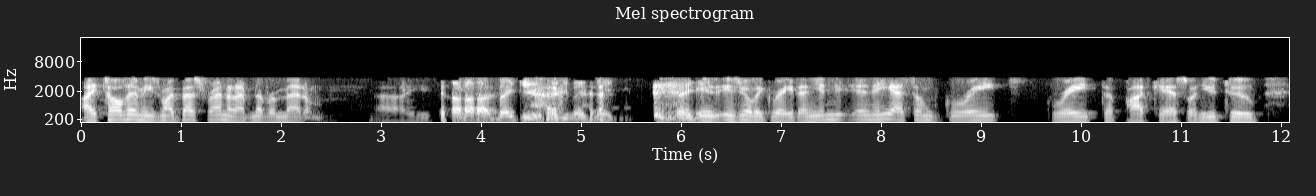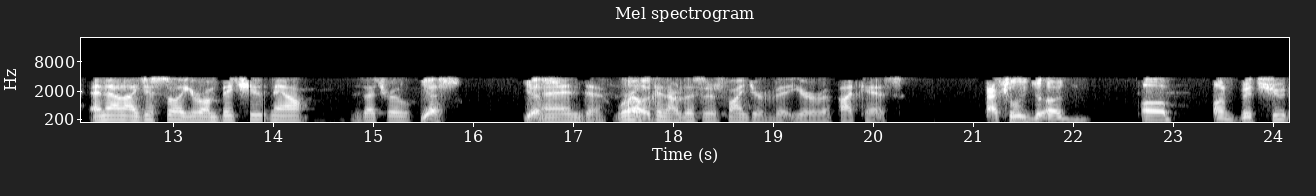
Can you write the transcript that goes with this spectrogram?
I told him he's my best friend, and I've never met him. Uh, he, uh, thank you, thank you, thank you, thank you. He- He's really great, and you, and he has some great great uh, podcasts on YouTube. And then I just saw you're on BitChute now. Is that true? Yes, yes. And uh, where Uh, else can our listeners find your your uh, podcasts? Actually, uh, uh, on BitChute,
